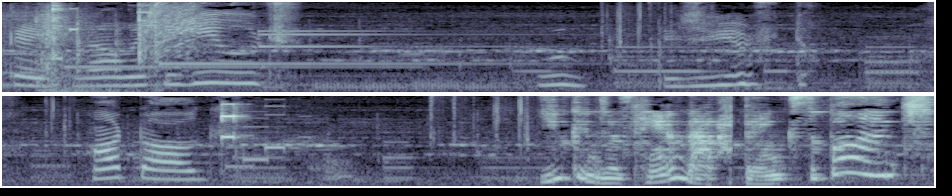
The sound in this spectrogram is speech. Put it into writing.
Okay, now make it huge. Ooh, it's a huge hot dog. You can just hand that thanks a bunch.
